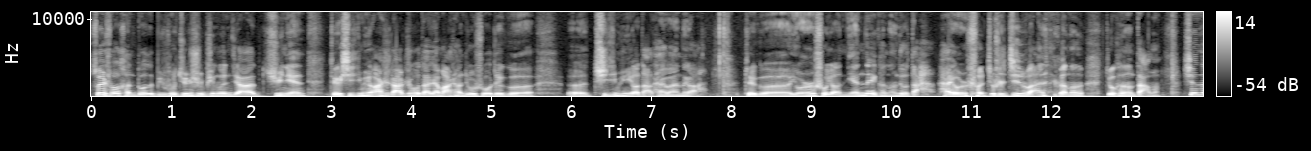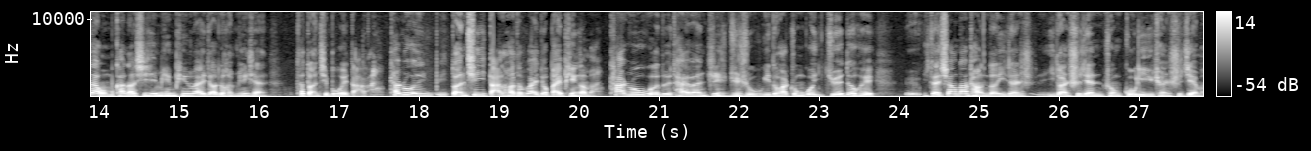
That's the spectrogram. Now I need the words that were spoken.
所以说很多的，比如说军事评论家，去年这个习近平二十大之后，大家马上就说这个，呃，习近平要打台湾的吧？这个有人说要年内可能就打，还有人说就是今晚可能就可能打嘛。现在我们看到习近平拼外交就很明显，他短期不会打了。他如果短期一打的话，他外交白拼了嘛。他如果对台湾进行军事武力的话，中国绝对会。在相当长的一段一段时间中孤立于全世界嘛，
